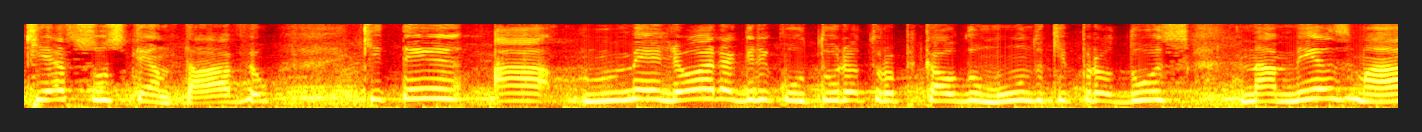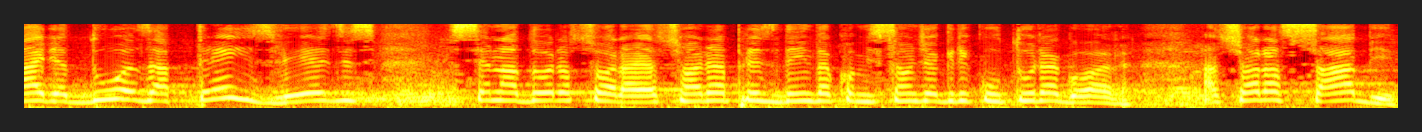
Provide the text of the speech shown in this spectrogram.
que é sustentável, que tem a melhor agricultura tropical do mundo, que produz na mesma área duas a três vezes. Senadora Soraya, a senhora é a presidente da Comissão de Agricultura agora. A senhora sabe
